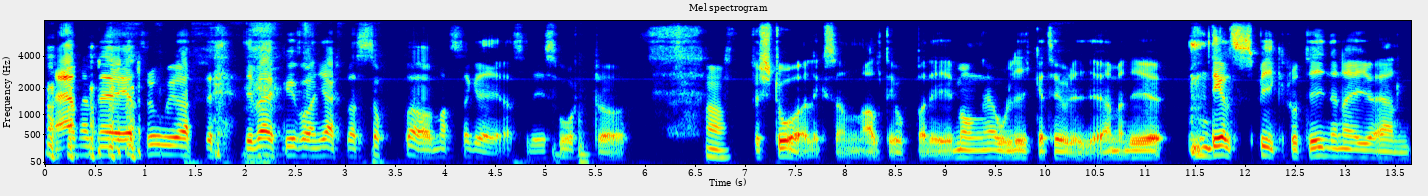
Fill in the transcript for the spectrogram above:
nej, men eh, jag tror ju att det, det, verkar ju vara en jäkla soppa av massa grejer. Alltså, det är svårt att ja. förstå liksom alltihopa. Det är många olika teorier. Men det är ju, dels spikproteinerna är ju en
